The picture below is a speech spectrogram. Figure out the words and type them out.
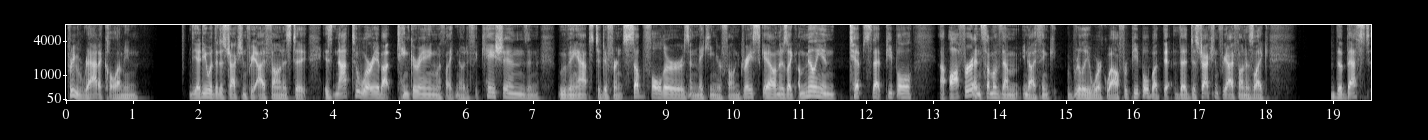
pretty radical. I mean, the idea with the distraction free iphone is to is not to worry about tinkering with like notifications and moving apps to different subfolders and making your phone grayscale and there's like a million tips that people uh, offer and some of them you know i think really work well for people but the, the distraction free iphone is like the best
